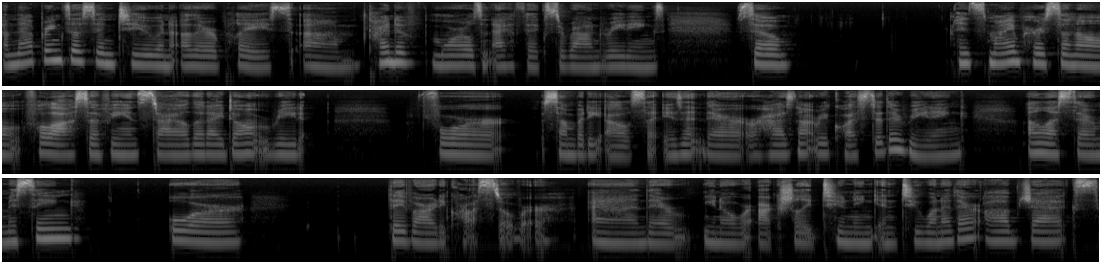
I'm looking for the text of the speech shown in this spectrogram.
And that brings us into another place, um, kind of morals and ethics around readings. So it's my personal philosophy and style that I don't read for somebody else that isn't there or has not requested the reading unless they're missing or they've already crossed over and they're, you know, we're actually tuning into one of their objects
